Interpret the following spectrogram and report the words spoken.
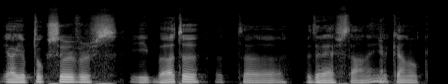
Ja, je hebt ook servers die buiten het uh, bedrijf staan. Hè. Je kan ook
